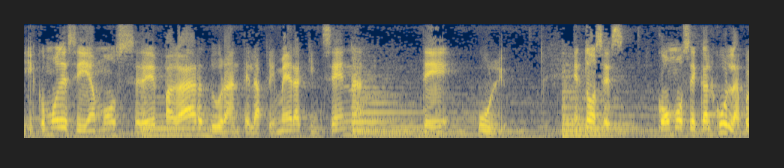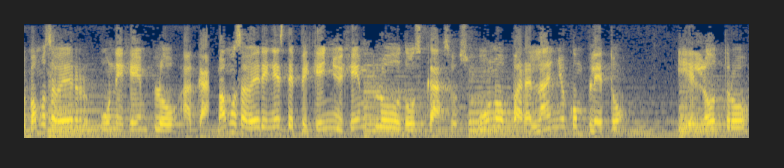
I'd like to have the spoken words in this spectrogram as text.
Y como decíamos, se debe pagar durante la primera quincena de julio. Entonces, ¿cómo se calcula? Pues vamos a ver un ejemplo acá. Vamos a ver en este pequeño ejemplo dos casos, uno para el año completo y el otro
